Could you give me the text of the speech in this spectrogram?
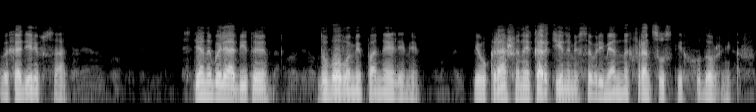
выходили в сад. Стены были обиты дубовыми панелями и украшены картинами современных французских художников.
